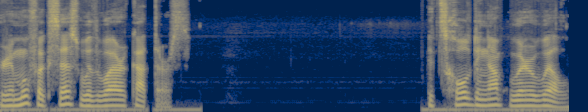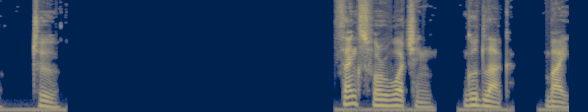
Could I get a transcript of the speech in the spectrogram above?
Remove excess with wire cutters. It's holding up very well, too. Thanks for watching. Good luck. Bye.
